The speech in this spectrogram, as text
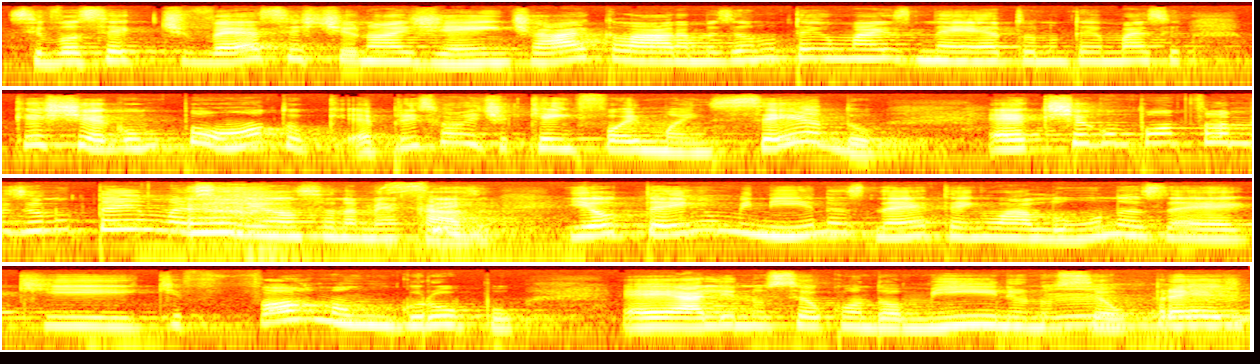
Se você estiver assistindo a gente, ai, Clara, mas eu não tenho mais neto, não tenho mais. Porque chega um ponto, é principalmente quem foi mãe cedo, é que chega um ponto e fala, mas eu não tenho mais criança na minha Sim. casa. E eu tenho meninas, né? Tenho alunas né, que, que formam um grupo é, ali no seu condomínio, no seu Uhum. prédio.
